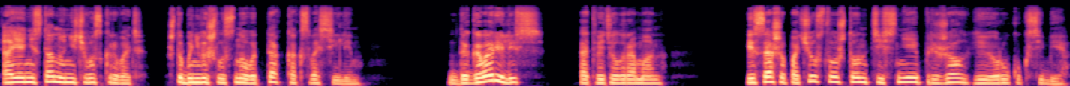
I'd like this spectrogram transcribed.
а я не стану ничего скрывать, чтобы не вышло снова так, как с Василием». «Договорились», — ответил Роман. И Саша почувствовал, что он теснее прижал ее руку к себе.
